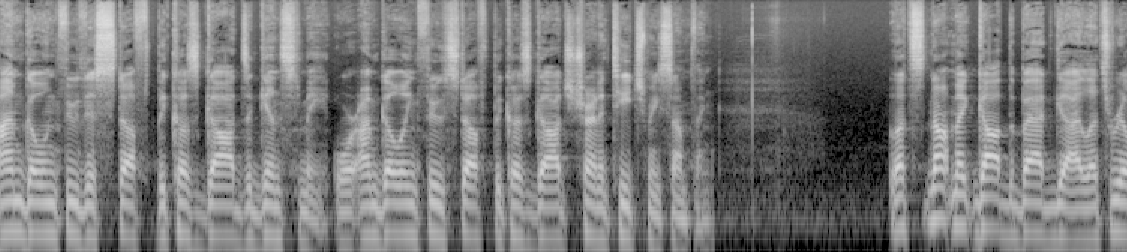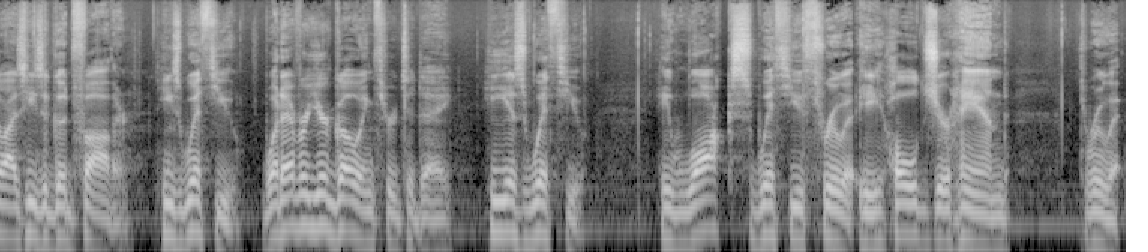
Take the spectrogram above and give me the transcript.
I'm going through this stuff because God's against me, or I'm going through stuff because God's trying to teach me something. Let's not make God the bad guy. Let's realize He's a good Father. He's with you. Whatever you're going through today, He is with you. He walks with you through it, He holds your hand through it.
